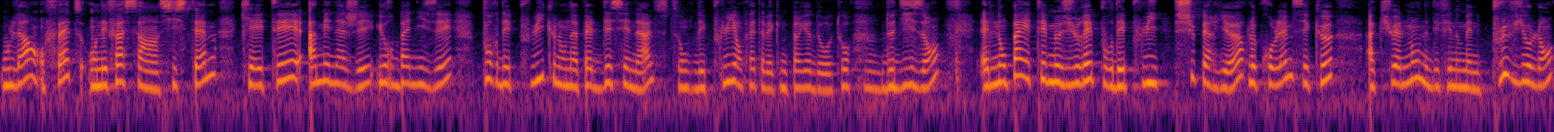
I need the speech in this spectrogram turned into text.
où là, en fait, on est face à un système qui a été aménagé, urbanisé pour des pluies que l'on appelle décennales. Ce sont des pluies, en fait, avec une période de retour mm. de 10 ans. Elles n'ont pas été mesurées pour des pluies supérieures. Le problème, c'est que Actuellement, on a des phénomènes plus violents,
